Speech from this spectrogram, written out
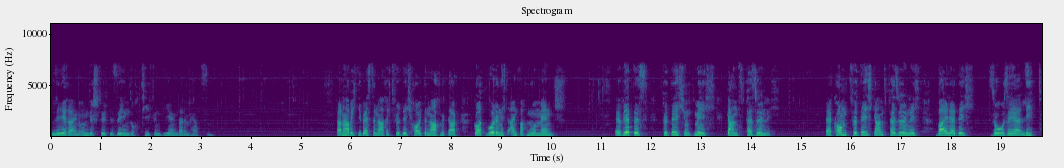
Leere, eine ungestillte Sehnsucht tief in dir, in deinem Herzen? Dann habe ich die beste Nachricht für dich heute Nachmittag. Gott wurde nicht einfach nur Mensch. Er wird es für dich und mich ganz persönlich. Er kommt für dich ganz persönlich, weil er dich so sehr liebt.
